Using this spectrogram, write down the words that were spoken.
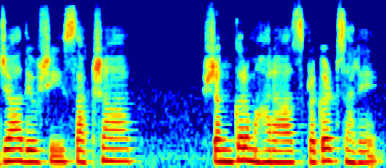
ज्या दिवशी साक्षात शंकर महाराज प्रकट झाले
